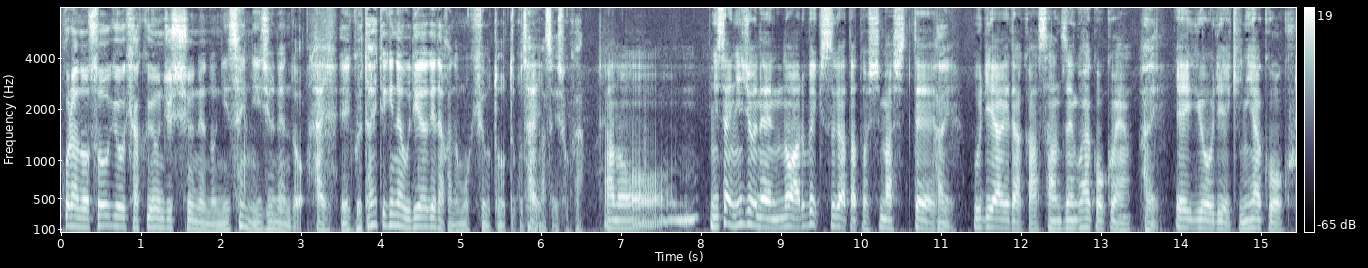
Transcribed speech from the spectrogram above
これあの創業140周年の2020年度、はい、え具体的な売上高の目標等ってございますでしょうか、はい、あの2020年のあるべき姿としまして、はい、売上高3500億円、はい、営業利益200億、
